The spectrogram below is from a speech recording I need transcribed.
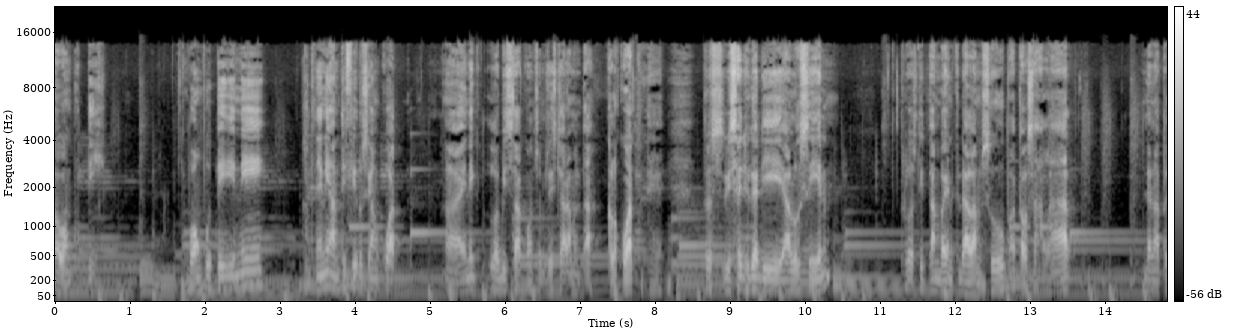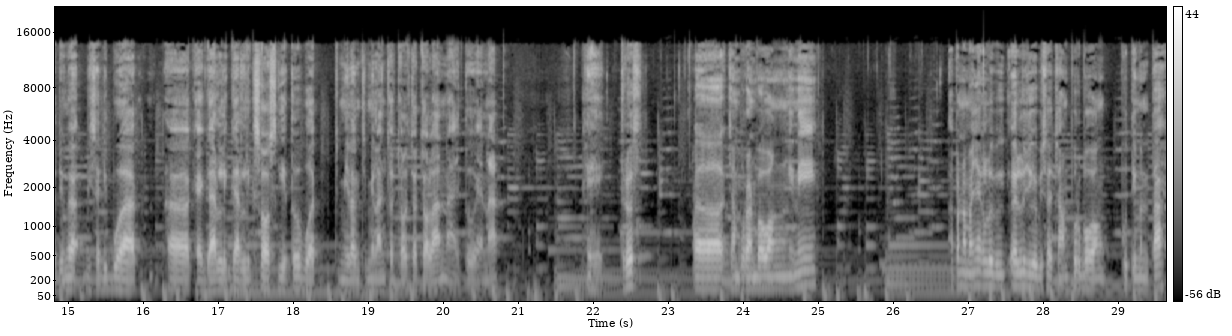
bawang putih. Bawang putih ini katanya ini antivirus yang kuat Nah, ini lo bisa konsumsi secara mentah kalau kuat. Terus bisa juga dialusin. Terus ditambahin ke dalam sup atau salad. Dan atau juga bisa dibuat uh, kayak garlic garlic sauce gitu buat cemilan-cemilan cocol-cocolan. Nah, itu enak. Hehe. Terus uh, campuran bawang ini apa namanya lu eh, juga bisa campur bawang putih mentah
